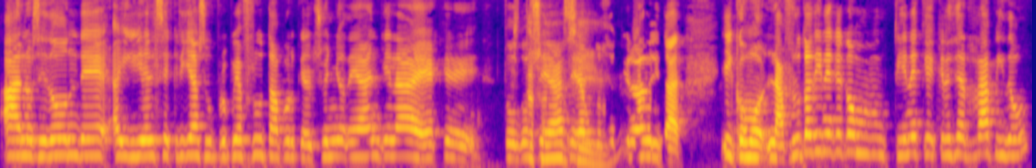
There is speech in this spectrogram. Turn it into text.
a no sé dónde, y él se cría su propia fruta, porque el sueño de Ángela es que todo Estos sea, son- sea sí. autogestionado y tal. Y como la fruta tiene que, com- tiene que crecer rápido,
